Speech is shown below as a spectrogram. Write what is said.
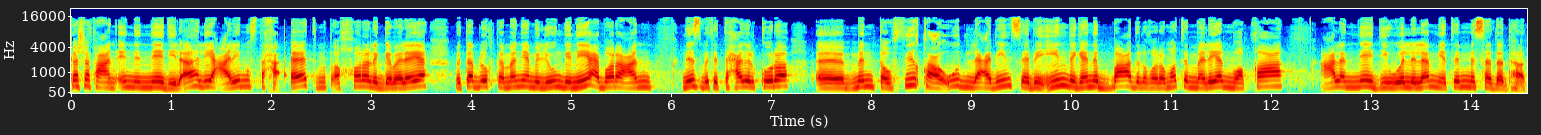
كشف عن إن النادي الأهلي عليه مستحقات متأخرة للجبليه بتبلغ 8 مليون جنيه عبارة عن نسبة اتحاد الكرة من توثيق عقود لاعبين سابقين بجانب بعض الغرامات المالية الموقعة على النادي واللي لم يتم سدادها.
